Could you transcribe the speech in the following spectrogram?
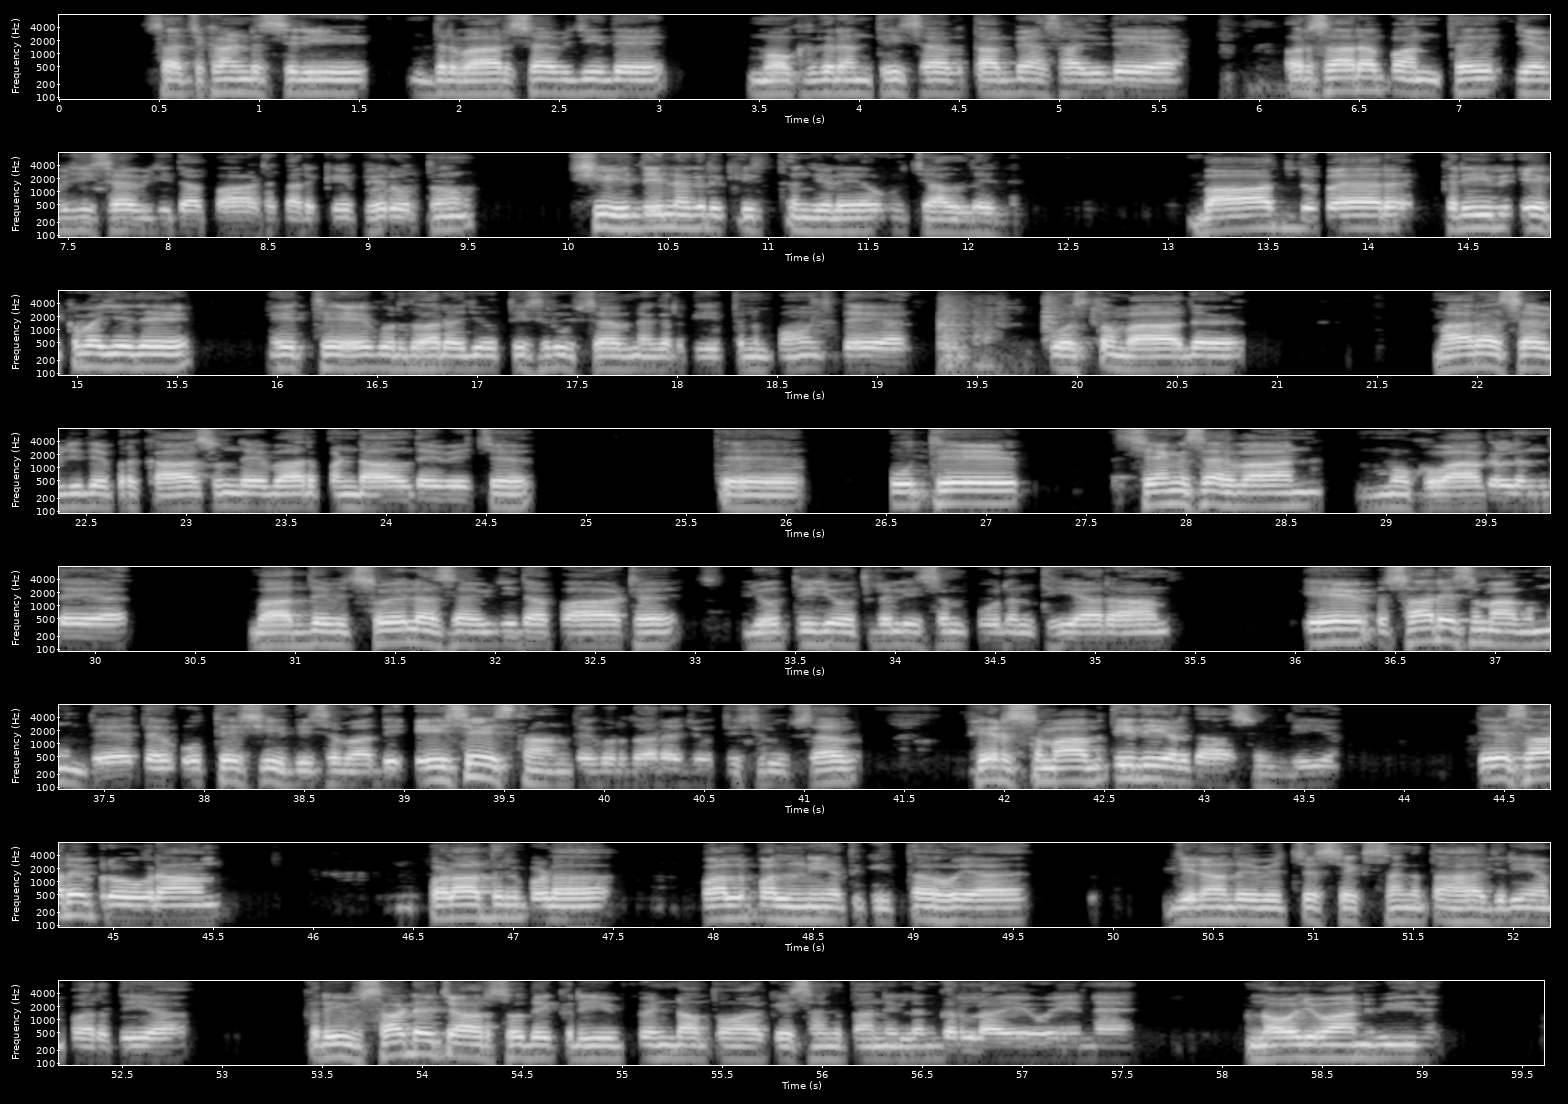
ਸੱਚਖੰਡ ਸ੍ਰੀ ਦਰਬਾਰ ਸਾਹਿਬ ਜੀ ਦੇ ਮੁੱਖ ਗ੍ਰੰਥੀ ਸਾਹਿਬ ਤਾਬਿਆਂ ਸਜਦੇ ਆ ਔਰ ਸਾਰਾ ਪੰਥ ਜਪਜੀ ਸਾਹਿਬ ਜੀ ਦਾ ਪਾਠ ਕਰਕੇ ਫਿਰ ਉਤੋਂ ਸ਼ਹੀਦੀ ਨਗਰ ਕੀਰਤਨ ਜਿਹੜੇ ਆ ਉਹ ਚੱਲਦੇ ਨੇ। ਬਾਅਦ ਦੁਪਹਿਰ ਕਰੀਬ 1 ਵਜੇ ਦੇ ਇੱਥੇ ਗੁਰਦੁਆਰਾ ਜੋਤੀ ਸਰੂਪ ਸਾਹਿਬ ਨਗਰ ਕੀਰਤਨ ਪਹੁੰਚਦੇ ਆ। ਉਸ ਤੋਂ ਬਾਅਦ ਮਹਾਰਾਜ ਸਾਹਿਬ ਜੀ ਦੇ ਪ੍ਰਕਾਸ਼ ਹੁੰਦੇ ਬਾਹਰ ਪੰਡਾਲ ਦੇ ਵਿੱਚ ਤੇ ਉੱਥੇ ਸਿੰਘ ਸਹਿਬਾਨ ਮੁਖਵਾਕ ਲੈਂਦੇ ਆ। ਬਾਅਦ ਦੇ ਵਿੱਚ ਸੋਹਿਲਾ ਸਾਹਿਬ ਜੀ ਦਾ ਪਾਠ, ਜੋਤੀ ਜੋਤ ਲਈ ਸੰਪੂਰਨ ਥੀਆ ਰਾਮ ਇਹ ਸਾਰੇ ਸਮਾਗਮ ਹੁੰਦੇ ਆ ਤੇ ਉੱਥੇ ਸ਼ਹੀਦੀ ਸਭਾ ਦੀ ਇਸੇ ਸਥਾਨ ਤੇ ਗੁਰਦੁਆਰਾ ਜੋਤੀ ਸਰੂਪ ਸਾਹਿਬ ਫਿਰ ਸਮਾਪਤੀ ਦੀ ਅਰਦਾਸ ਹੁੰਦੀ ਆ। ਤੇ ਸਾਰੇ ਪ੍ਰੋਗਰਾਮ ਬੜਾ ਦਰ ਬੜਾ ਪਲ ਪਲ ਨਿਯਤ ਕੀਤਾ ਹੋਇਆ ਹੈ, ਜਿਨ੍ਹਾਂ ਦੇ ਵਿੱਚ ਸਿੱਖ ਸੰਗਤਾਂ ਹਾਜ਼ਰੀਆਂ ਭਰਦੀ ਆ ਕਰੀਬ 450 ਦੇ ਕਰੀਬ ਪਿੰਡਾਂ ਤੋਂ ਆ ਕੇ ਸੰਗਤਾਂ ਨੇ ਲੰਗਰ ਲਾਏ ਹੋਏ ਨੇ। ਨੌਜਵਾਨ ਵੀਰ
